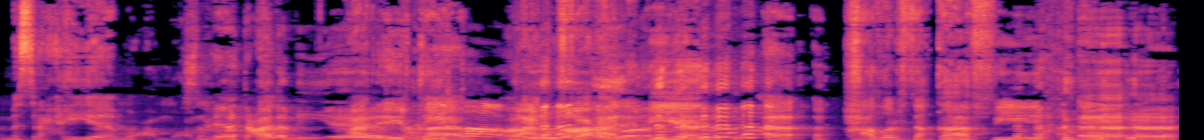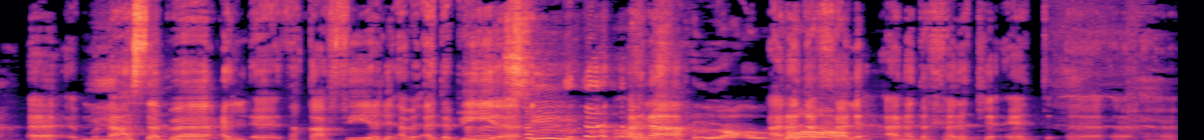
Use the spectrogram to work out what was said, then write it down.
مسرحية مع مع- مسرحيات عالمية. عريقة, عريقة. معروفة عريقة. عالميا. آه، حدث ثقافي آه، آه، مناسبة عل- ثقافية ل- أدبية أنا- أنا دخلت أنا دخلت لقيت آه، آه، آه،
